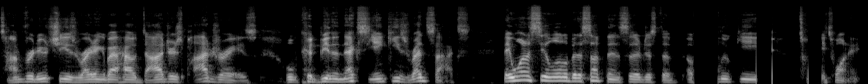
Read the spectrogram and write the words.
Tom Verducci is writing about how Dodgers Padres could be the next Yankees Red Sox. They want to see a little bit of something instead of just a, a fluky 2020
